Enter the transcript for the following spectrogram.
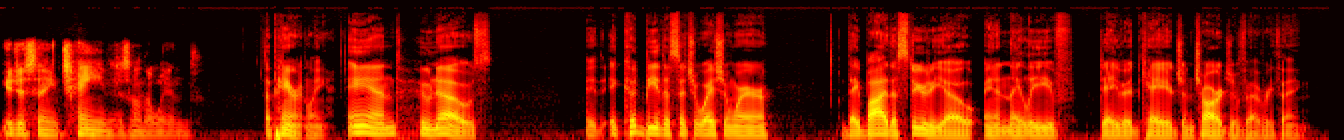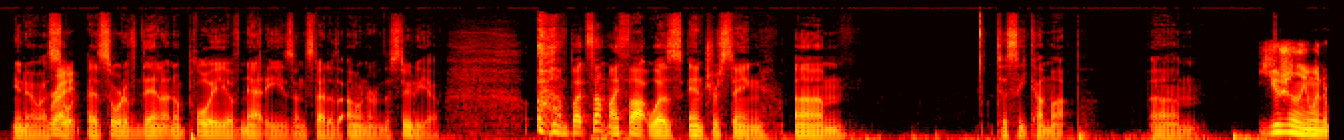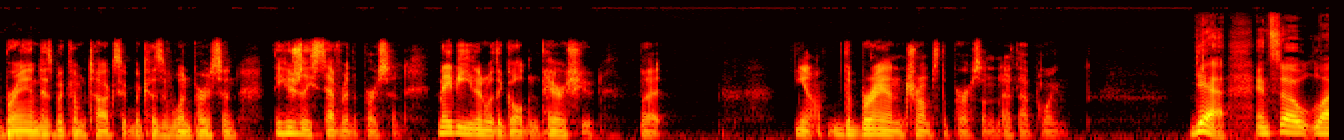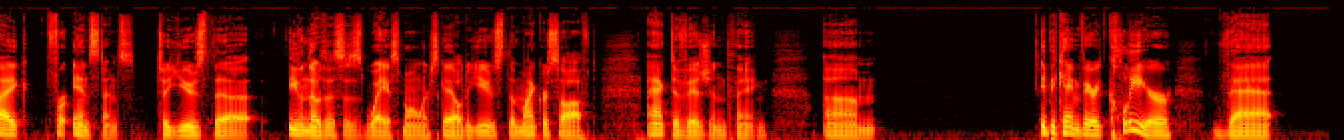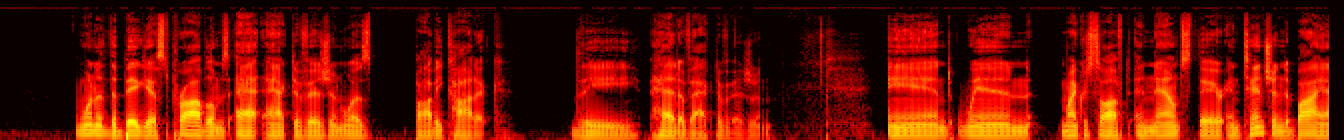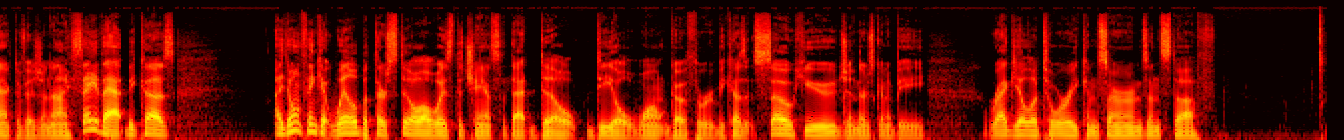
You're just saying change is on the wind. apparently, and who knows, it it could be the situation where they buy the studio and they leave David Cage in charge of everything. You know, as Right. sort, as sort of then an employee of NetEase instead of the owner of the studio. but something I thought was interesting um, to see come up. Um, Usually, when a brand has become toxic because of one person, they usually sever the person, maybe even with a golden parachute. But, you know, the brand trumps the person at that point. Yeah. And so, like, for instance, to use the, even though this is way smaller scale, to use the Microsoft Activision thing, um, it became very clear that one of the biggest problems at Activision was Bobby Kotick, the head of Activision. And when Microsoft announced their intention to buy Activision, and I say that because I don't think it will, but there's still always the chance that that deal deal won't go through because it's so huge and there's going to be regulatory concerns and stuff.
